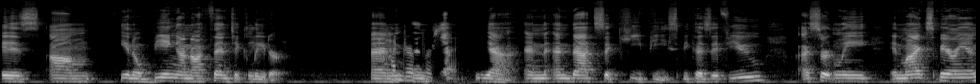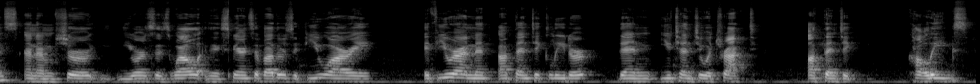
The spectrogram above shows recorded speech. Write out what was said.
is um, you know, being an authentic leader. And, 100%. And, yeah, and and that's a key piece because if you uh, certainly in my experience and I'm sure yours as well, the experience of others, if you are a if you are an authentic leader, then you tend to attract authentic colleagues,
